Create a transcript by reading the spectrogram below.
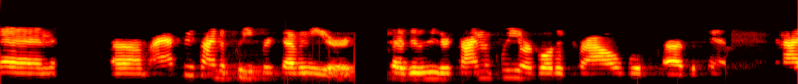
and um, I actually signed a plea for seven years because it was either sign the plea or go to trial with uh, the pimp. And I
